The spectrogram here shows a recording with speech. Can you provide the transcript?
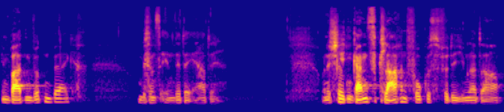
in Baden-Württemberg und bis ans Ende der Erde. Und es stellt einen ganz klaren Fokus für die Jünger dar.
